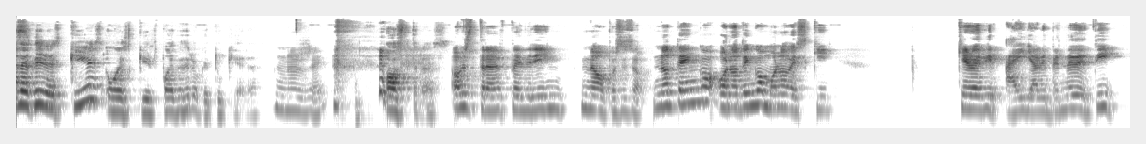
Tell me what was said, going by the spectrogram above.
puedes decir esquíes o esquís, puedes decir lo que tú quieras. No sé. Ostras. Ostras, Pedrín. No, pues eso. No tengo o no tengo mono de esquí. Quiero decir, ahí ya depende de ti.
